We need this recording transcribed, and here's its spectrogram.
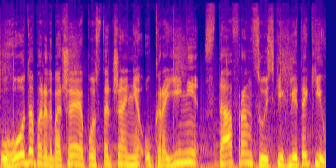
Угода передбачає постачання Україні 100 французьких літаків.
